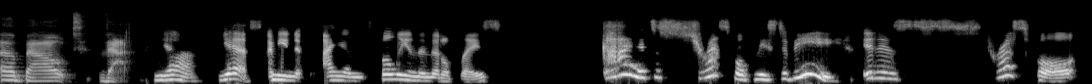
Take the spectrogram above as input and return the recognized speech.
about that? Yeah. Yes. I mean, I am fully in the middle place. God, it's a stressful place to be. It is stressful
